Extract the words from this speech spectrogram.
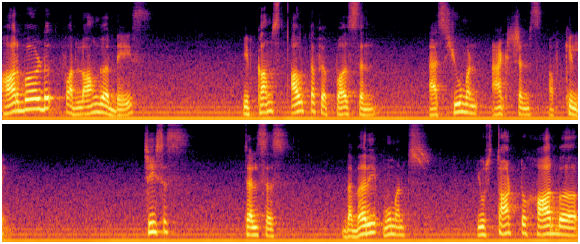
harbored for longer days, it comes out of a person as human actions of killing. Jesus tells us the very moment you start to harbor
